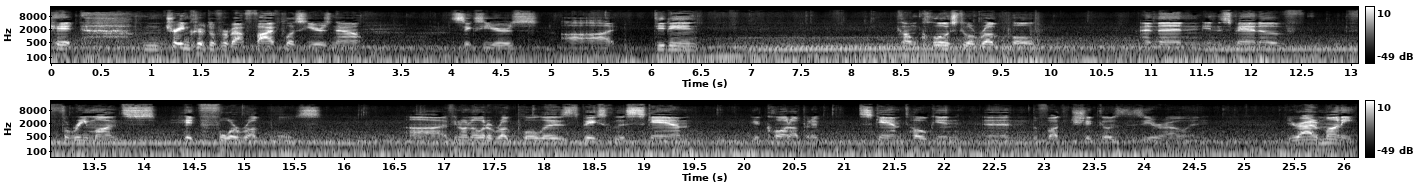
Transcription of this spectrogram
hit trading crypto for about five plus years now, six years. Uh, didn't come close to a rug pull, and then in the span of three months, hit four rug pulls. Uh, if you don't know what a rug pull is, it's basically a scam. You get caught up in a scam token, and the fucking shit goes to zero, and you're out of money,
